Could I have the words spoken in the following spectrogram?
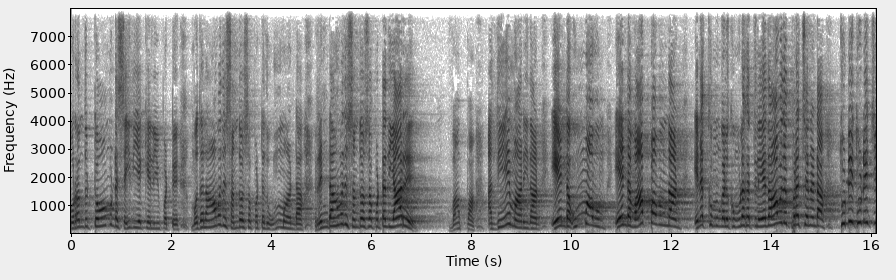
பிறந்துட்டோம்ன்ற செய்தியை கேள்விப்பட்டு முதலாவது சந்தோஷப்பட்டது உம்மாண்டா ரெண்டாவது சந்தோஷப்பட்டது யாரு? வாப்பா. அதே மாதிரிதான். ஏண்ட உம்மாவும் ஏண்ட வாப்பாவும் தான். எனக்கும் உங்களுக்கும் உலகத்தில் ஏதாவது பிரச்சனைடா துடி துடிச்சு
